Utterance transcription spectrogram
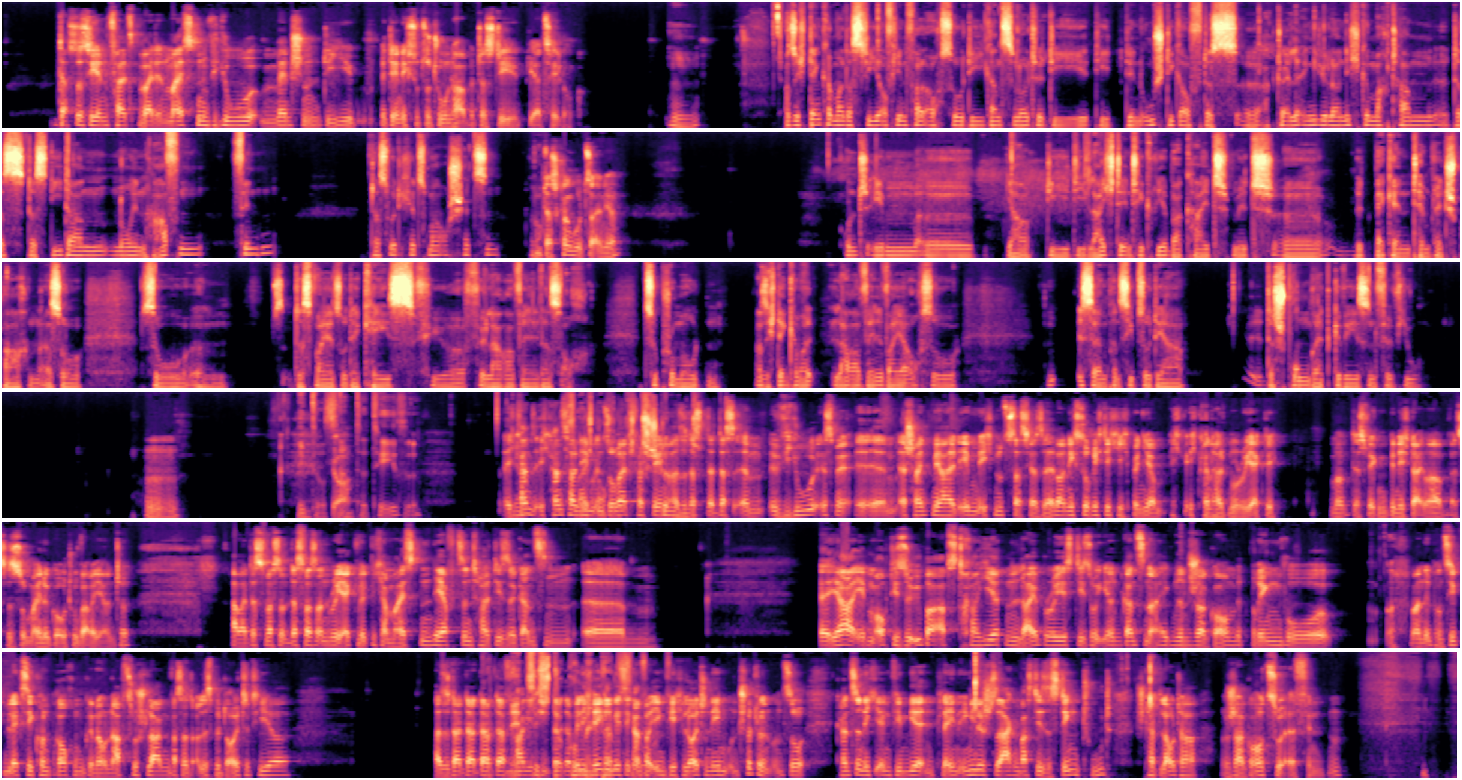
Das ist jedenfalls bei den meisten View-Menschen, die, mit denen ich so zu tun habe, das die, die Erzählung. Mhm. Also ich denke mal, dass die auf jeden Fall auch so die ganzen Leute, die, die den Umstieg auf das äh, aktuelle Angular nicht gemacht haben, dass, dass die da einen neuen Hafen finden. Das würde ich jetzt mal auch schätzen. Ja. Das kann gut sein, ja und eben äh, ja die die leichte Integrierbarkeit mit äh, mit Backend Template Sprachen also so ähm, das war ja so der Case für für Laravel das auch zu promoten also ich denke mal Laravel war ja auch so ist ja im Prinzip so der das Sprungbrett gewesen für Vue hm. interessante ja. These ich ja, kann ich kann es halt eben insoweit verstehen. Stimmt. Also das, das, das ähm, View ist mir äh, erscheint mir halt eben. Ich nutze das ja selber nicht so richtig. Ich bin ja ich, ich kann halt nur React. Ich, ne? Deswegen bin ich da immer. Das ist so meine Go-to-Variante. Aber das was das was an React wirklich am meisten nervt, sind halt diese ganzen ähm, äh, ja eben auch diese überabstrahierten Libraries, die so ihren ganzen eigenen Jargon mitbringen, wo man im Prinzip ein Lexikon braucht, um genau nachzuschlagen, was das alles bedeutet hier. Also da, da, da, da frage ich, da, da will ich regelmäßig einfach irgendwelche Leute nehmen und schütteln und so. Kannst du nicht irgendwie mir in plain English sagen, was dieses Ding tut, statt lauter Jargon zu erfinden?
